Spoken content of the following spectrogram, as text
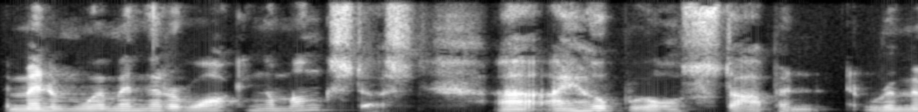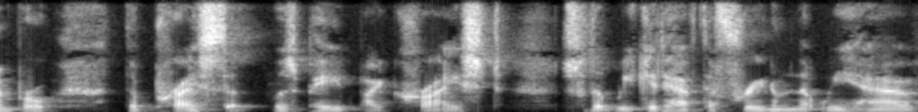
the men and women that are walking amongst us, uh, I hope we'll stop and remember the price that was paid by Christ, so that we could have the freedom that we have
